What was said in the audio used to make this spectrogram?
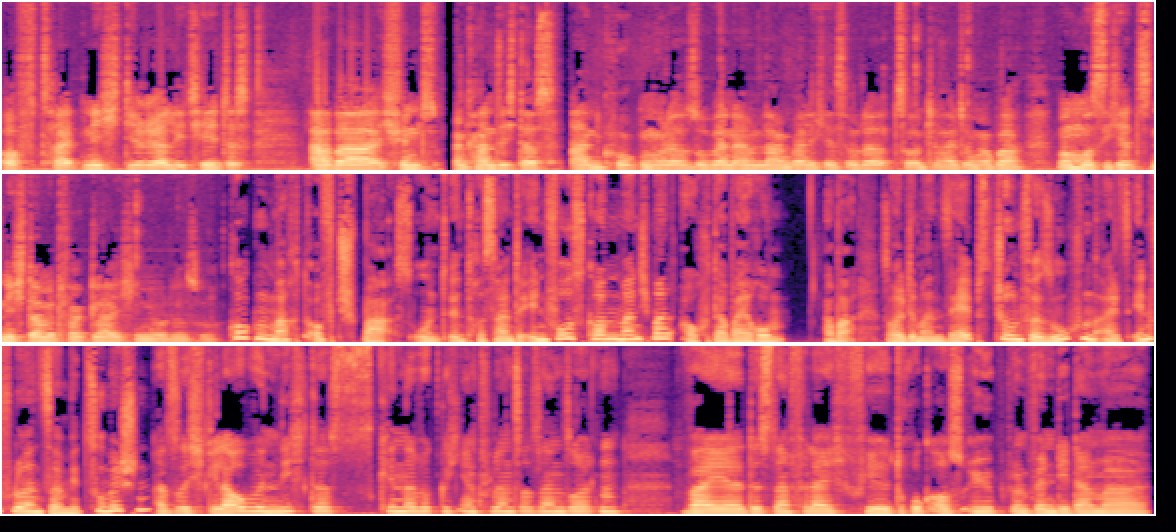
oft halt nicht die Realität ist. Aber ich finde, man kann sich das angucken oder so, wenn einem langweilig ist oder zur Unterhaltung, aber man muss sich jetzt nicht damit vergleichen oder so. Gucken macht oft Spaß und interessante Infos kommen manchmal auch dabei rum. Aber sollte man selbst schon versuchen, als Influencer mitzumischen? Also ich glaube nicht, dass Kinder wirklich Influencer sein sollten, weil das dann vielleicht viel Druck ausübt und wenn die dann mal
